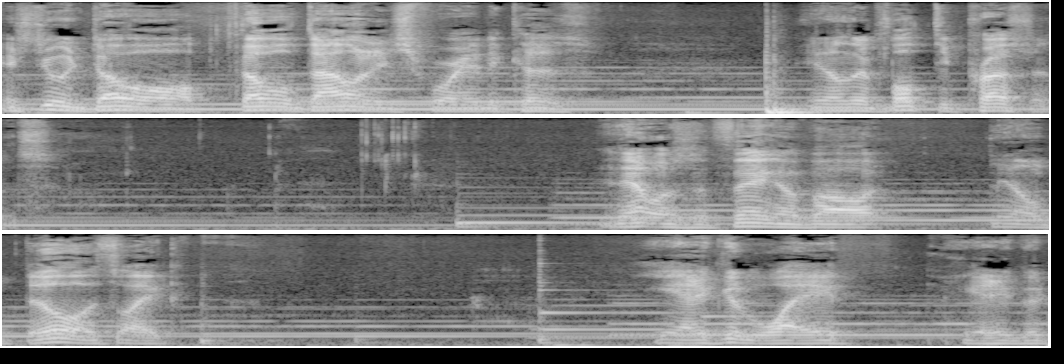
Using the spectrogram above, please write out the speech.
it's doing double, double downage for you because, you know, they're both depressants. And that was the thing about, you know, Bill. It's like he had a good wife, he had a good,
